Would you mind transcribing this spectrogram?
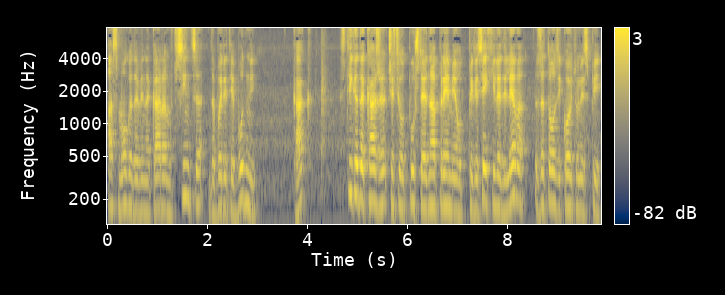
Аз мога да ви накарам в синца да бъдете будни. Как? Стига да кажа, че се отпуща една премия от 50 000 лева за този, който не спи.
